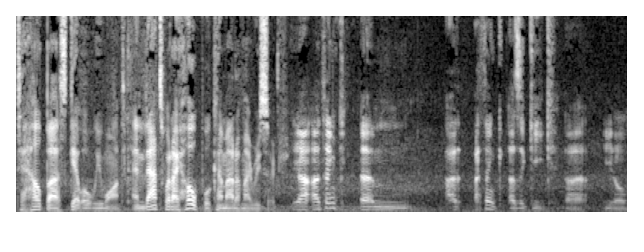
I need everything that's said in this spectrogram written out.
to help us get what we want, and that's what I hope will come out of my research. Yeah, I think um, I, I think as a geek, uh, you know,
